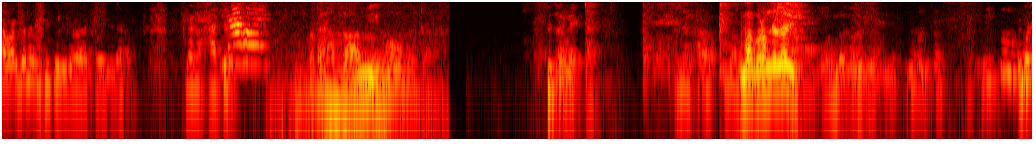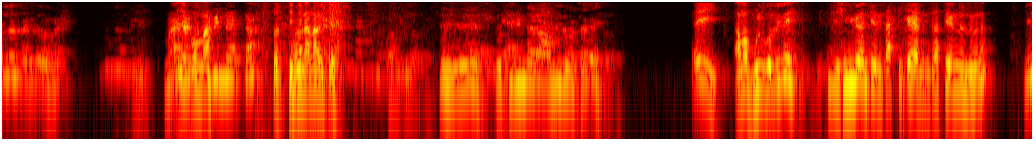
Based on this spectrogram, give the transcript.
খাবার গরম জল হল? উপর টিফিন তো টিফিন আমি দেবো এই আমার ভুল করলি রে। চিংড়ি আনছে চারটি কেন চারটি আনলে না? কি?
